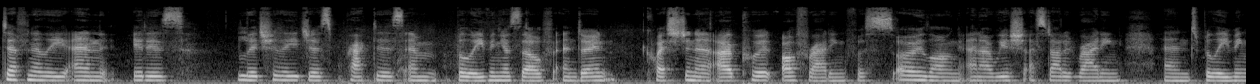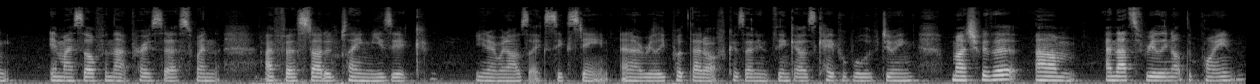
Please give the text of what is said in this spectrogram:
Definitely, and it is literally just practice and believe in yourself and don't question it. I put off writing for so long, and I wish I started writing and believing in myself in that process when I first started playing music. You know, when I was like 16, and I really put that off because I didn't think I was capable of doing much with it. Um, and that's really not the point.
